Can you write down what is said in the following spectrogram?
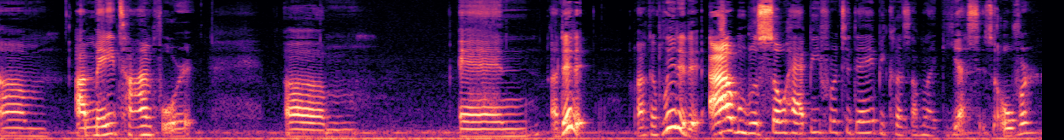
Um, I made time for it. Um, and I did it. I completed it. I was so happy for today because I'm like, yes, it's over.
